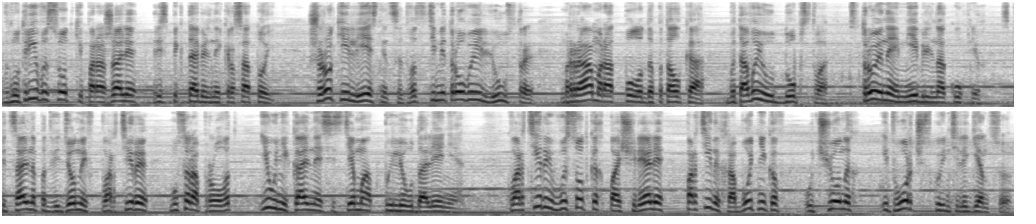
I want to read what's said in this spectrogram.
внутри высотки поражали респектабельной красотой. Широкие лестницы, 20-метровые люстры, мрамор от пола до потолка, бытовые удобства, встроенная мебель на кухнях, специально подведенный в квартиры мусоропровод и уникальная система пылеудаления – Квартиры в высотках поощряли партийных работников, ученых и творческую интеллигенцию.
